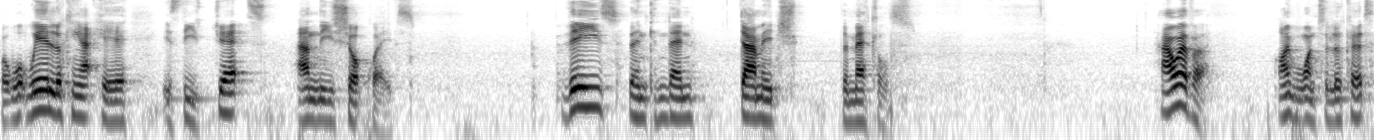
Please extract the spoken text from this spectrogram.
But what we're looking at here is these jets and these shock waves. These then can then damage the metals. However, I want to look at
